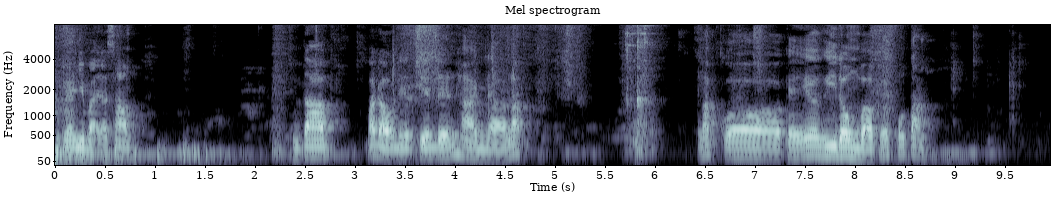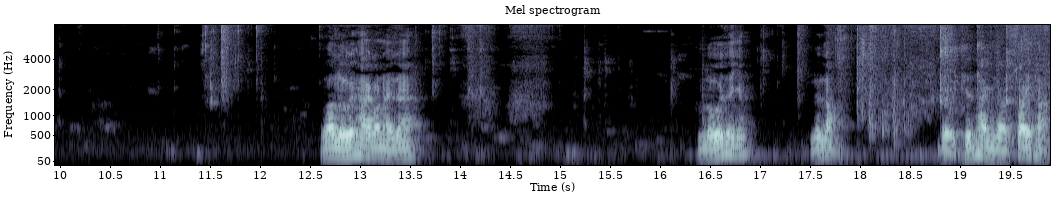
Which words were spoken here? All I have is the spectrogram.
Ok, như vậy là xong. Chúng ta bắt đầu đến, tiến đến hành ờ, lắp. Lắp cái ghi đông vào cái phố tăng. Ra lưới hai con này ra. Lưới thôi nhé lưới lỏng. Để tiến hành là xoay thẳng.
